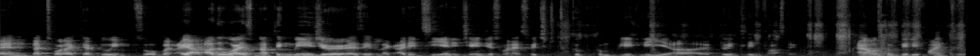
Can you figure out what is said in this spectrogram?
and that's what I kept doing. So, but yeah, otherwise nothing major. As in, like I didn't see any changes when I switched to completely uh, doing clean fasting, and I was completely fine too.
